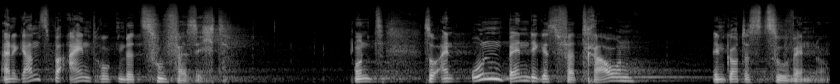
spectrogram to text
eine ganz beeindruckende Zuversicht und so ein unbändiges Vertrauen in Gottes Zuwendung.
